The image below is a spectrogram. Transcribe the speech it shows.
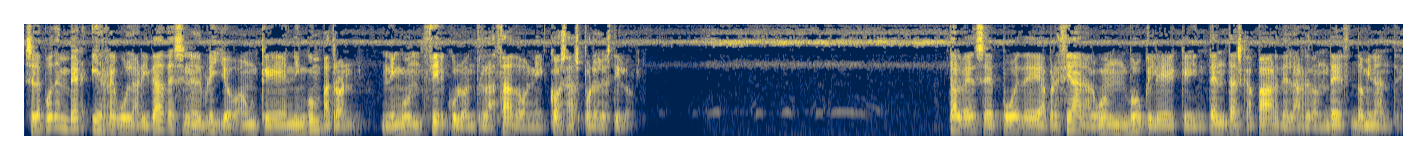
Se le pueden ver irregularidades en el brillo, aunque ningún patrón, ningún círculo entrelazado ni cosas por el estilo. Tal vez se puede apreciar algún bucle que intenta escapar de la redondez dominante.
